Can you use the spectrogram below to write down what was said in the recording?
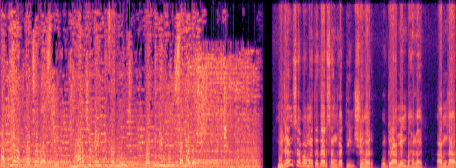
आपल्या हक्काचं व्यासपीठ महाराष्ट्र ट्वेंटी फोर न्यूज प्रतिबिंब समाजात. विधानसभा मतदारसंघातील शहर व ग्रामीण भागात आमदार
